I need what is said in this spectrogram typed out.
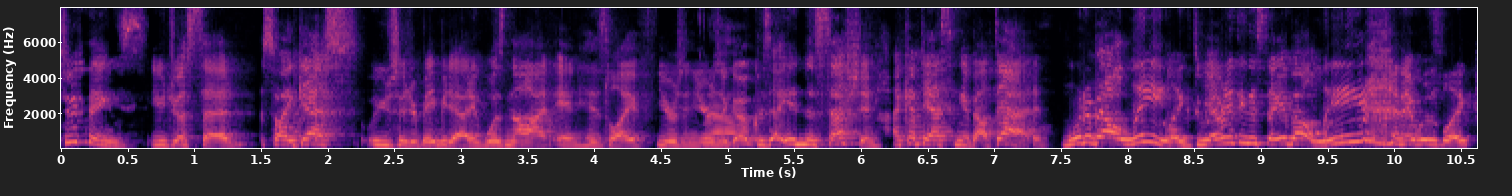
Two things you just said. So I guess you said your baby daddy was not in his life years and years No. ago. Because in the session, I kept asking about dad. What about Lee? Like, do we have anything to say about Lee? And it was like,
